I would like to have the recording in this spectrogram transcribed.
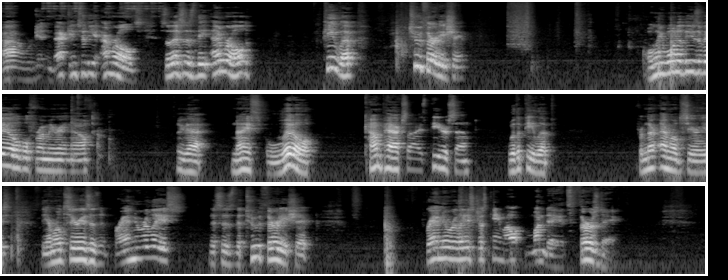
Uh, we're getting back into the emeralds. So this is the emerald P-lip 230 shape. Only one of these available from me right now. Look at that. Nice little compact size Peterson with a P-lip from their Emerald series. The Emerald series is a brand new release. This is the 230 shape. Brand new release just came out Monday. It's Thursday.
